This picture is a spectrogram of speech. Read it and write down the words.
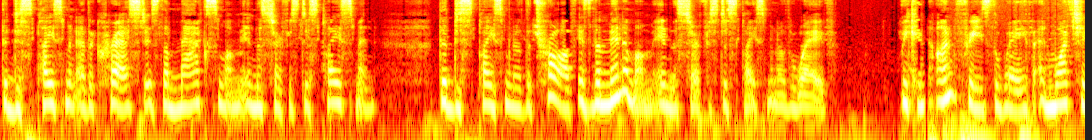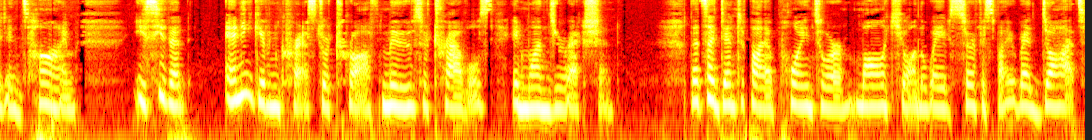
The displacement of the crest is the maximum in the surface displacement. The displacement of the trough is the minimum in the surface displacement of the wave. We can unfreeze the wave and watch it in time. You see that any given crest or trough moves or travels in one direction. Let's identify a point or molecule on the wave's surface by a red dot.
